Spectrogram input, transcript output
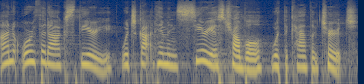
unorthodox theory, which got him in serious trouble with the Catholic Church.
